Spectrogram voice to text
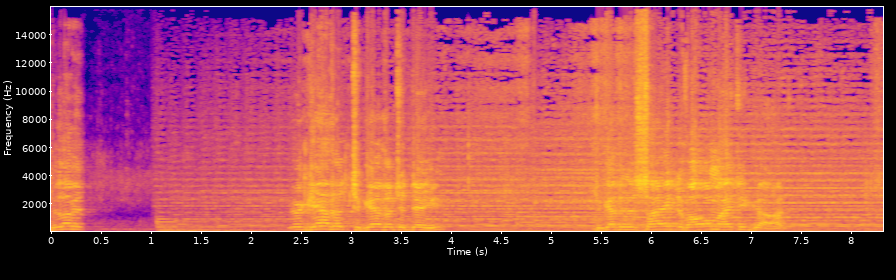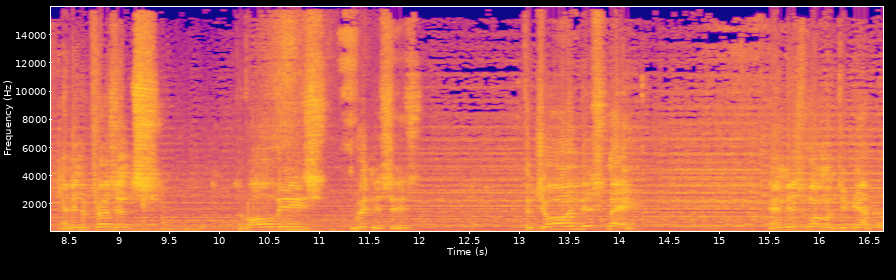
Beloved, we are gathered together today, together in the sight of Almighty God and in the presence of all these witnesses to join this man and this woman together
